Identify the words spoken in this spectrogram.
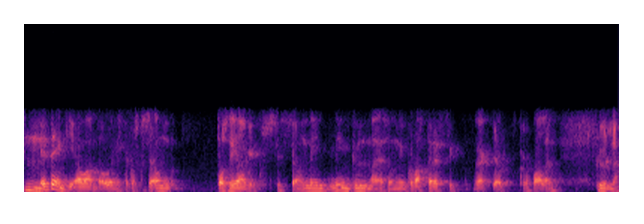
Mm. etenkin avantouinnista, koska se on tosiaankin, kun siis se on niin, niin kylmä ja se on niin kova stressireaktio kropalle. Kyllä.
